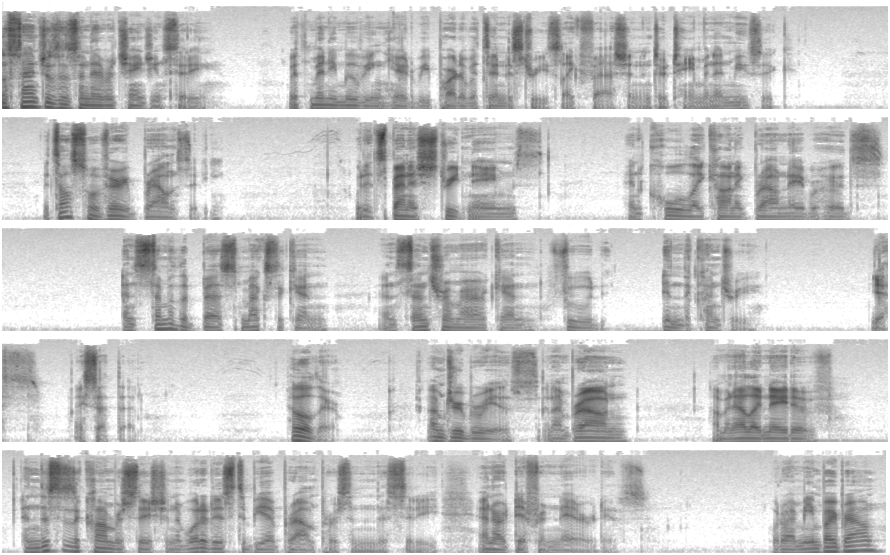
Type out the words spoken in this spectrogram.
Los Angeles is an ever changing city, with many moving here to be part of its industries like fashion, entertainment, and music. It's also a very brown city, with its Spanish street names and cool, iconic brown neighborhoods, and some of the best Mexican and Central American food in the country. Yes, I said that. Hello there. I'm Drew Barrias, and I'm brown. I'm an LA native, and this is a conversation of what it is to be a brown person in this city and our different narratives. What do I mean by brown?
